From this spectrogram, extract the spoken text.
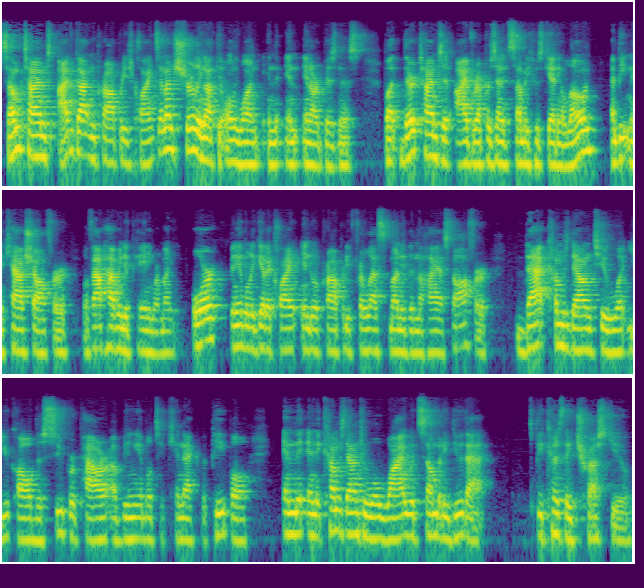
Sometimes I've gotten properties clients, and I'm surely not the only one in, in, in our business, but there are times that I've represented somebody who's getting a loan and beaten a cash offer without having to pay any more money, or been able to get a client into a property for less money than the highest offer. That comes down to what you call the superpower of being able to connect with people. And, the, and it comes down to, well, why would somebody do that? It's because they trust you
